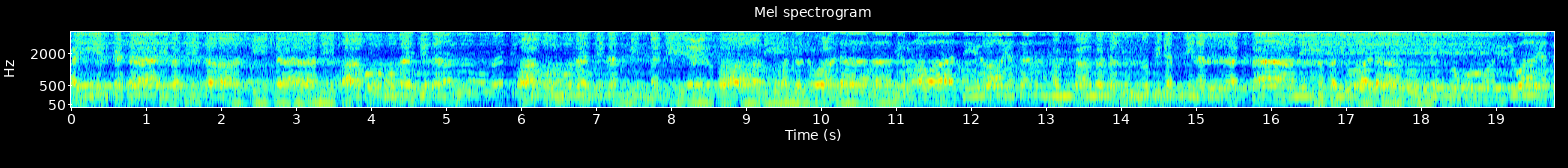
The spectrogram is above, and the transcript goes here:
حي الكتائب في ثرى الشيشان صاغوه مجدا. صاغوه مجدا بالنجيع القاني ركزوا على هام الرواسي راية. خفاقة نسجت من الأكفان. نقشوا على صلب الصخور رواية.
